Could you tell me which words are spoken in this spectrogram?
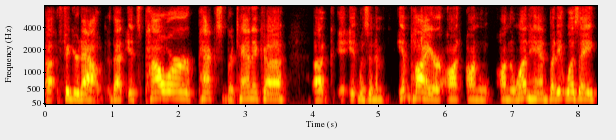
uh, figured out that its power, Pax Britannica, uh, it, was an empire on, on, on the one hand, but it was a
